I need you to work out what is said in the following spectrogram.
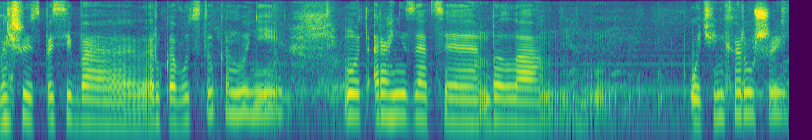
большое спасибо руководству колонии. Вот, организация была очень хорошей.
